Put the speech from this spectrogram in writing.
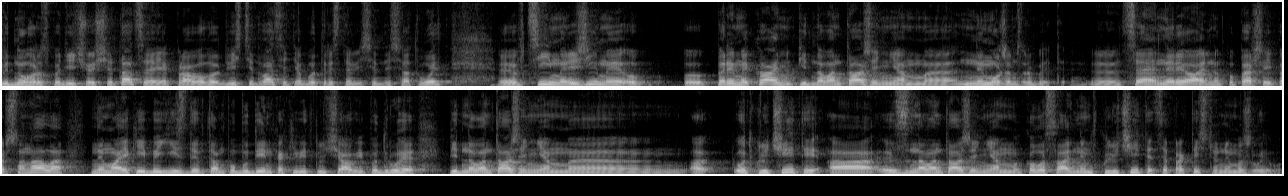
відного розподільчого щита, це, як правило, 220 або 380 вольт. е, В цій мережі ми о, перемикань під навантаженням е, не можемо зробити. Е, Це нереально. По-перше, і персонала немає, який би їздив там по будинках і відключав. І по-друге, під навантаженням е, відключити, а з навантаженням колосальним включити це практично неможливо.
